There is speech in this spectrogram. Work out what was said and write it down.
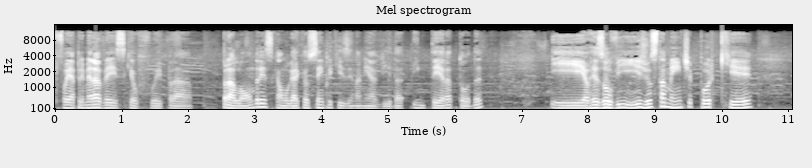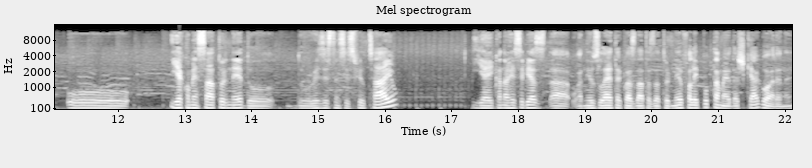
Foi a primeira vez que eu fui pra, pra Londres, que é um lugar que eu sempre quis ir na minha vida inteira toda. E eu resolvi ir justamente porque o... ia começar a turnê do, do Resistance is Futile. E aí, quando eu recebi as- a, a newsletter com as datas da turnê, eu falei, puta merda, acho que é agora, né?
